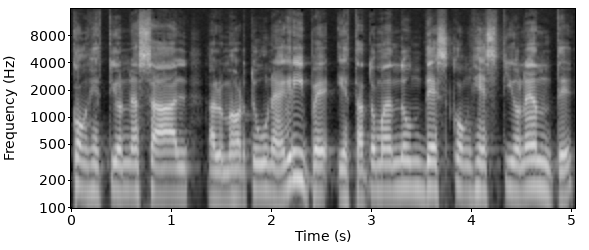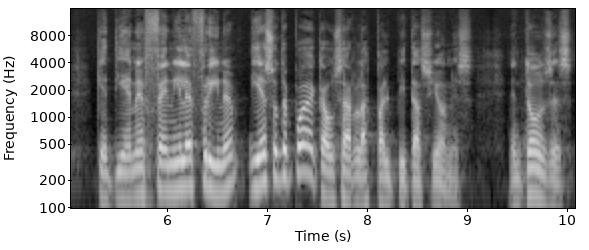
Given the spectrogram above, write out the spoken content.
congestión nasal, a lo mejor tuvo una gripe y está tomando un descongestionante que tiene fenilefrina y eso te puede causar las palpitaciones. Entonces,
